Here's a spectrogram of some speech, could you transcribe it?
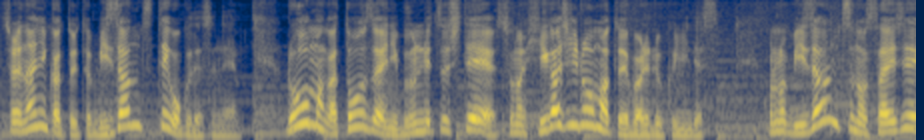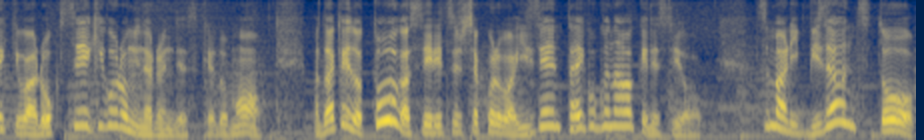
それは何かというとビザンツ帝国ですね。ローマが東西に分裂してその東ローマと呼ばれる国です。このビザンツの最盛期は6世紀頃になるんですけどもだけど唐が成立した頃は依然大国なわけですよ。つまりビザンツと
